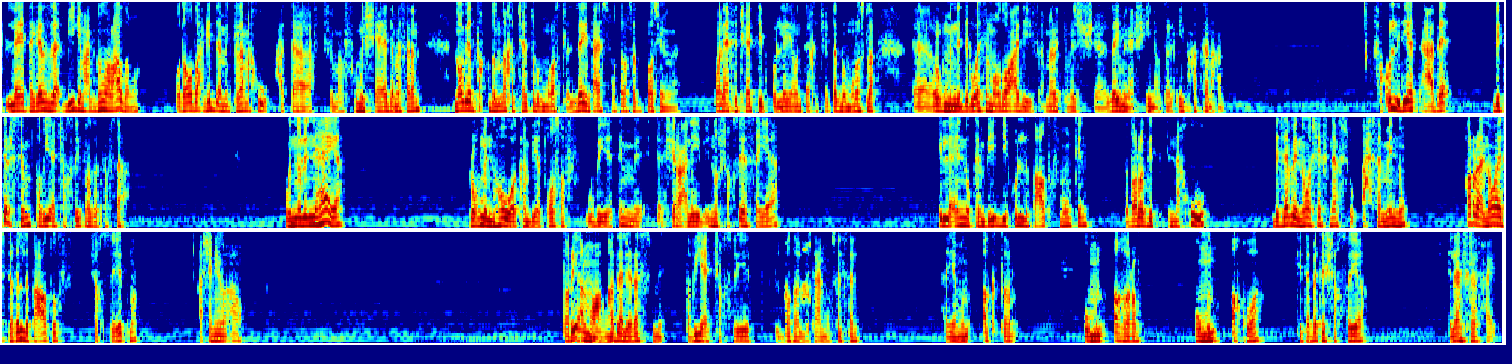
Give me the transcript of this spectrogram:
لا يتجزأ بيجي مع جنون العظمه وده واضح جدا من كلام أخوه حتى في مفهوم الشهادة مثلا إن هو بينتقد إنه اخد شهادته بالمراسلة. إزاي أنت عايز تحط راسك براسي؟ وأنا اخد شهادتي بالكليه وانت اخد شهادتك بالمراسلة رغم إن دلوقتي الموضوع عادي في أمريكا مش زي من 20 أو 30 حتى سنة حد. فكل ديت أعباء بترسم طبيعة شخصيتنا ذات نفسها. وإنه للنهاية رغم إن هو كان بيتوصف وبيتم التاشير عليه بإنه الشخصية السيئة إلا إنه كان بيدي كل تعاطف ممكن لدرجة إن أخوه بسبب إن هو شايف نفسه أحسن منه قرر إن هو يستغل تعاطف شخصيتنا عشان يوقعه. الطريقة المعقدة لرسم طبيعة شخصية البطل بتاع المسلسل هي من أكتر ومن أغرب ومن أقوى كتابات الشخصية اللي أنا شفتها في حياتي.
